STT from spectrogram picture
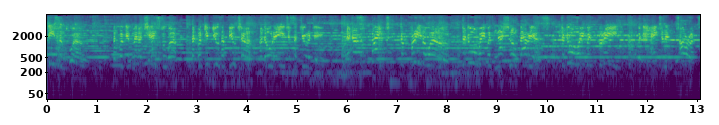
decent world that will give men a chance to work that will give youth a future and old age a security. Let us fight to free the world, to do away with national barriers, to do away with greed, with hate and intolerance.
